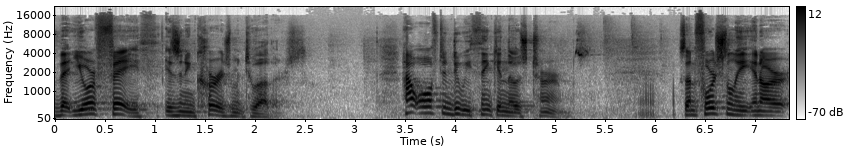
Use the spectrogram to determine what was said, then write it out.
that your faith is an encouragement to others? How often do we think in those terms? Because unfortunately, in our,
